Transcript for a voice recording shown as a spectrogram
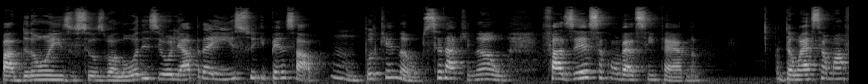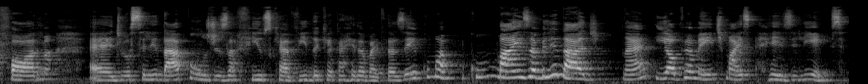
padrões, os seus valores e olhar para isso e pensar: hum, por que não? Será que não? Fazer essa conversa interna. Então, essa é uma forma é, de você lidar com os desafios que a vida, que a carreira vai trazer com, uma, com mais habilidade, né? E, obviamente, mais resiliência.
